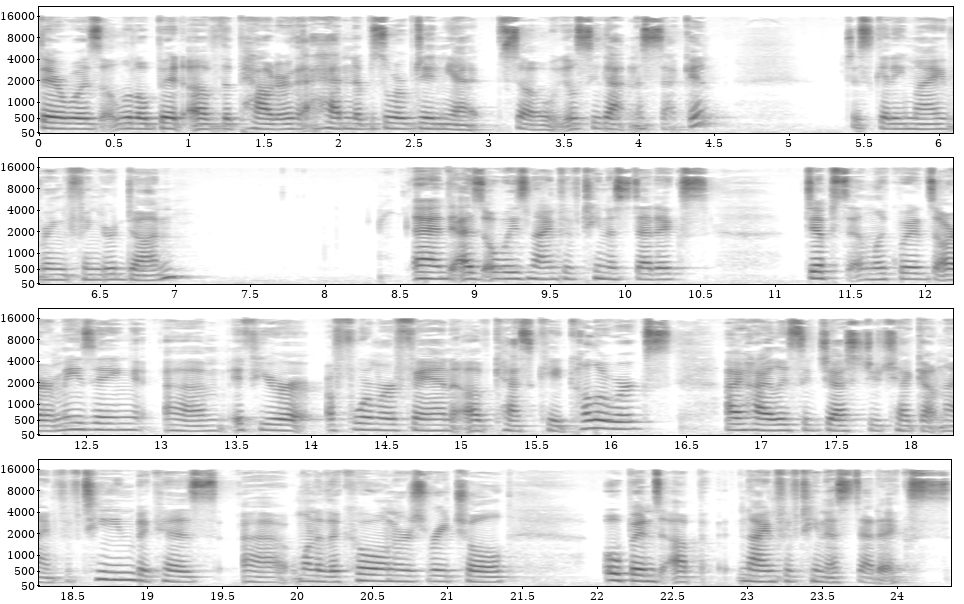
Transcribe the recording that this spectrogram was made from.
there was a little bit of the powder that hadn't absorbed in yet. So you'll see that in a second. Just getting my ring finger done. And as always, 915 Aesthetics dips and liquids are amazing. Um, if you're a former fan of Cascade Colorworks, I highly suggest you check out 915 because uh, one of the co owners, Rachel, opened up 915 Aesthetics.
